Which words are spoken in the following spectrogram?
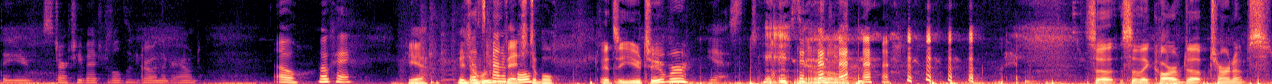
The starchy vegetables that grow in the ground. Oh, okay. Yeah. It's a root kinda cool. vegetable. It's a YouTuber? Yes. Oh. so so they carved up turnips?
